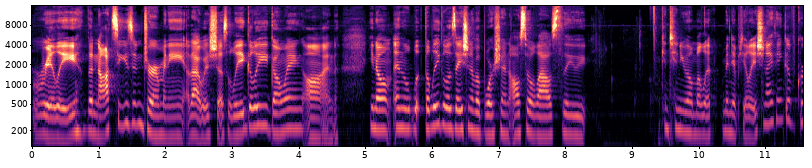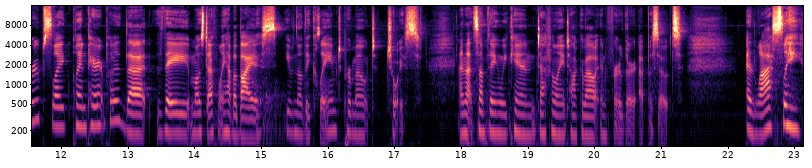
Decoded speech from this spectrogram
really, the Nazis in Germany, that was just legally going on. You know, and the legalization of abortion also allows the continual manipulation, I think, of groups like Planned Parenthood that they most definitely have a bias, even though they claim to promote choice. And that's something we can definitely talk about in further episodes. And lastly,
